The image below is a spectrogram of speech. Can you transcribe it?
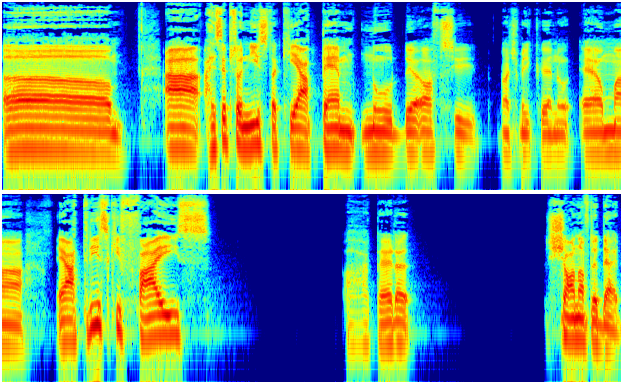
Ah, a recepcionista, que é a Pam no The Office norte-americano, é uma. É a atriz que faz. Ah, pera. Shaun of the Dead.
